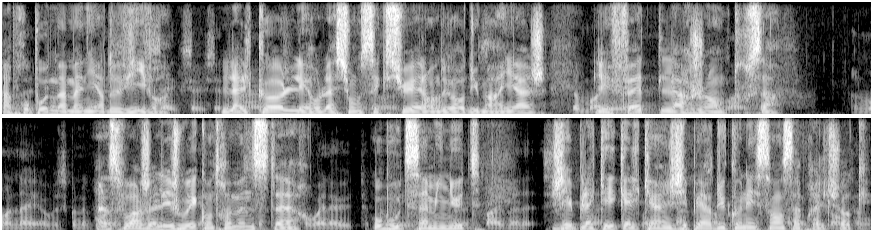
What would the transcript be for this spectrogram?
À propos de ma manière de vivre, l'alcool, les relations sexuelles en dehors du mariage, les fêtes, l'argent, tout ça. Un soir, j'allais jouer contre Munster. Au bout de cinq minutes, j'ai plaqué quelqu'un et j'ai perdu connaissance après le choc.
